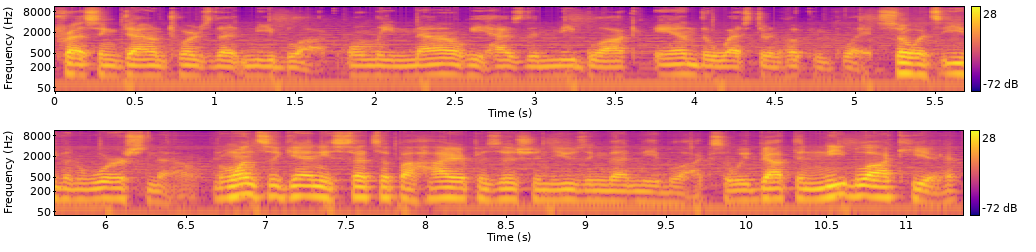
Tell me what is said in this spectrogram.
pressing down towards that knee block, only now he has the knee block and the Western Hook in place. So it's even worse now. And once again, he sets up a higher position using that knee block. So we've got the knee block here,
